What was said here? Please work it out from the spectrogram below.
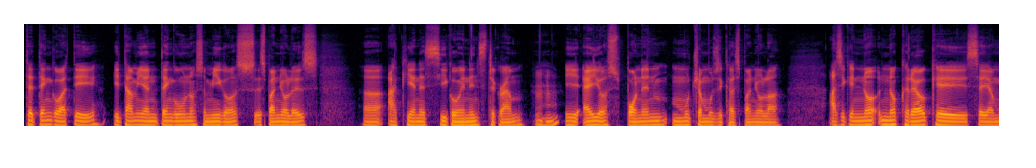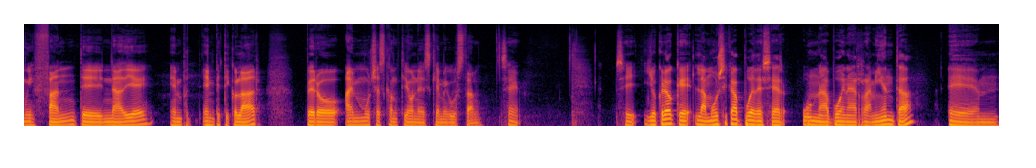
te tengo a ti y también tengo unos amigos españoles ah, a quienes sigo en Instagram y ellos ponen mucha música española. Así que no, no creo que sea muy fan de nadie en, en particular, pero hay muchas canciones que me gustan. Sí. Sí, yo creo que la música puede ser una buena herramienta, eh,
